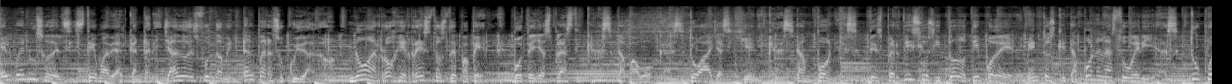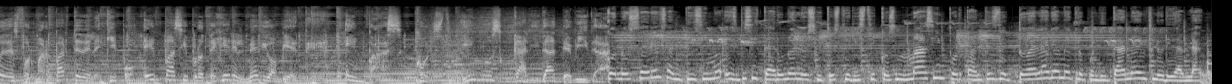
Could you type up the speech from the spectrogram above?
El buen uso del sistema de alcantarillado es fundamental para su cuidado. No arroje restos de papel, botellas plásticas, tapabocas, toallas higiénicas, tampones, desperdicios y todo tipo de elementos que taponan las tuberías. Tú puedes formar parte del equipo En Paz y proteger el medio ambiente. En Paz, construimos calidad de vida. Conocer el Santísimo es visitar uno de los sitios turísticos más importantes de toda el área metropolitana en Florida Blanca.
